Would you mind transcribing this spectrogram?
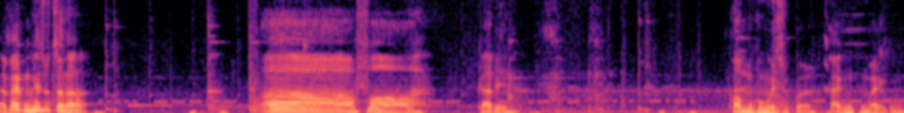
야 빨콩 해줬잖아 아 퍼. 까비 검은 콩 해줄걸. 빨간 콩 말고.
